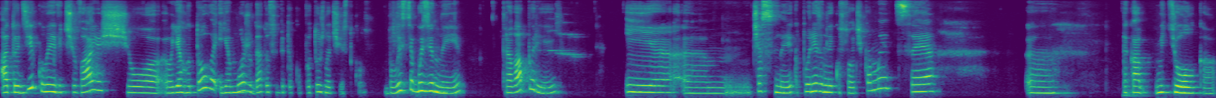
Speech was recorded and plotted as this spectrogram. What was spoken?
а тоді, коли я відчуваю, що е, я готова і я можу дати собі таку потужну чистку. Бо листя бузини, трава порій і ем, часник, порізаний кусочками, це е, така мітьолка,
